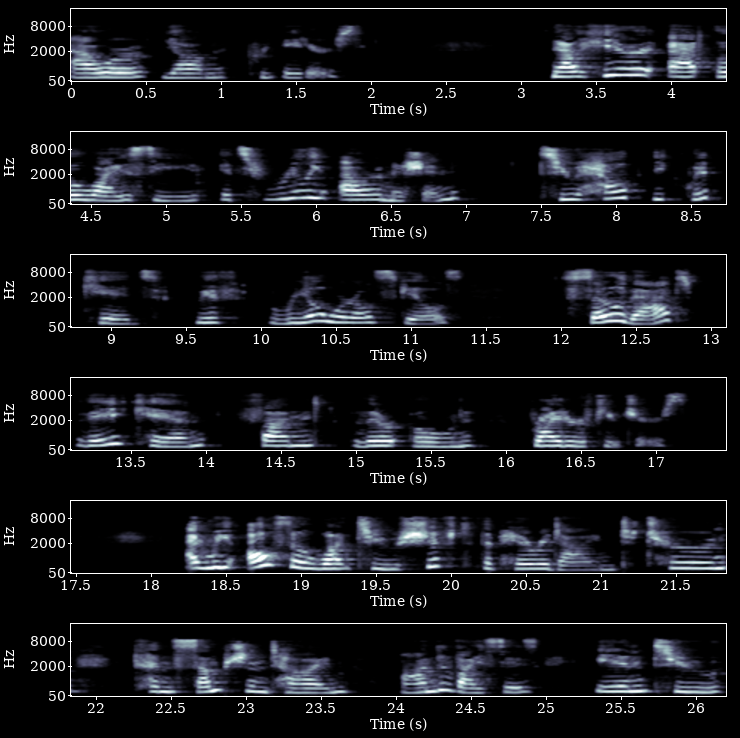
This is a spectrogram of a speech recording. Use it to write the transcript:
Our Young Creators. Now, here at OYC, it's really our mission to help equip kids with real world skills so that they can fund their own brighter futures. And we also want to shift the paradigm to turn consumption time on devices into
